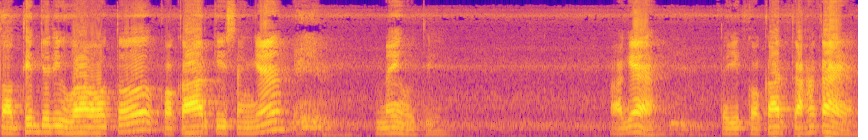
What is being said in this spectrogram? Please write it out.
तद्धित यदि हुआ हो तो ककार की संज्ञा नहीं होती। है आ गया हम्म। तो ये ककार कहाँ का है?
